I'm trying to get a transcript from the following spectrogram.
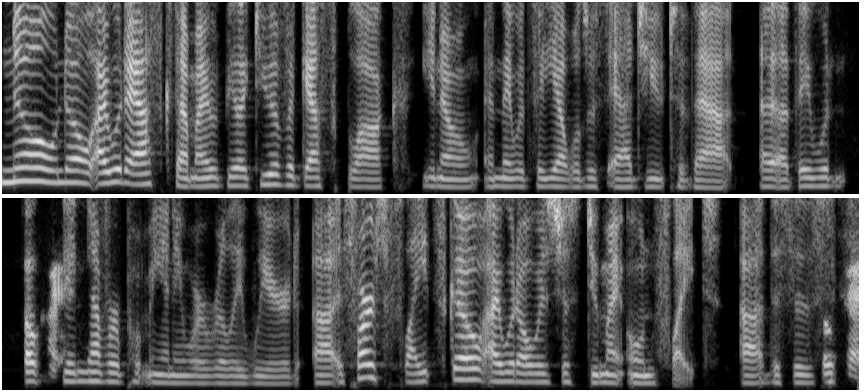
no, no. I would ask them. I would be like, "Do you have a guest block?" You know, and they would say, "Yeah, we'll just add you to that." Uh, they would. Okay. They never put me anywhere really weird. Uh, as far as flights go, I would always just do my own flight. Uh, this is okay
